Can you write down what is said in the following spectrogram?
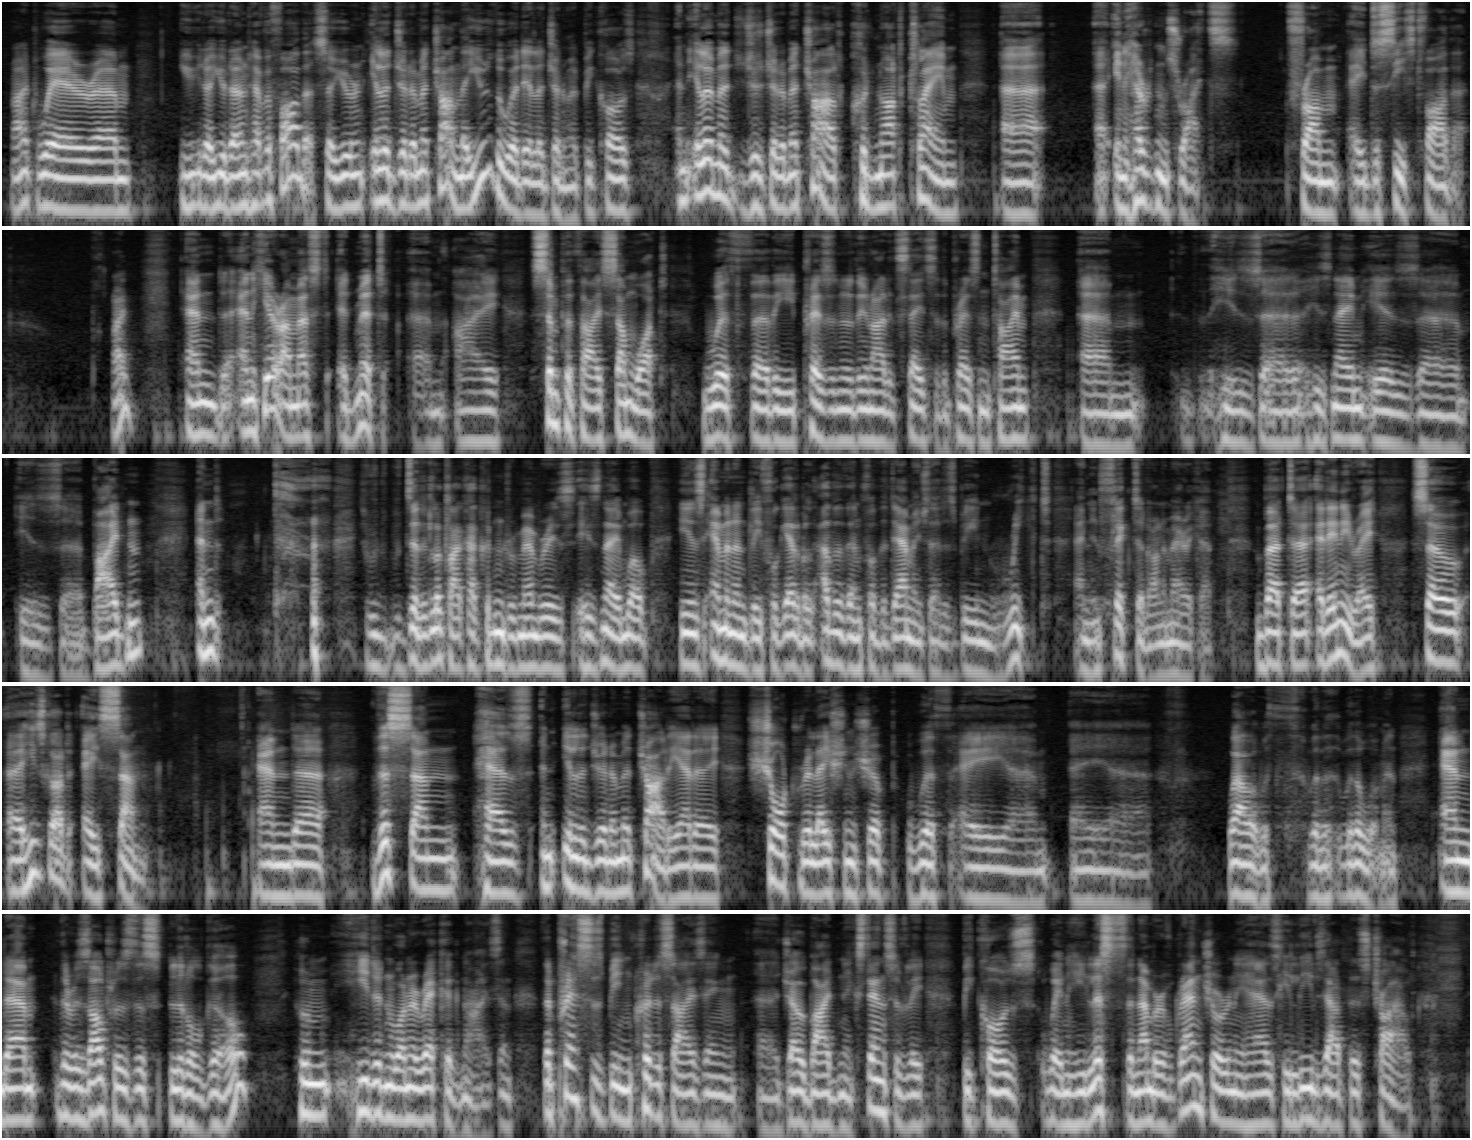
right? Where um, you, you, know you don't have a father, so you're an illegitimate child. And they use the word illegitimate because an illegitimate child could not claim uh, uh, inheritance rights from a deceased father, right? And and here I must admit um, I sympathize somewhat with uh, the president of the United States at the present time. Um, his uh, his name is uh, is uh, Biden, and did it look like I couldn't remember his, his name? Well, he is eminently forgettable, other than for the damage that has been wreaked and inflicted on America. But uh, at any rate, so uh, he's got a son, and uh, this son has an illegitimate child. He had a short relationship with a um, a uh, well with with with a woman, and um, the result was this little girl whom he didn't want to recognize. And the press has been criticizing uh, Joe Biden extensively because when he lists the number of grandchildren he has, he leaves out this child.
